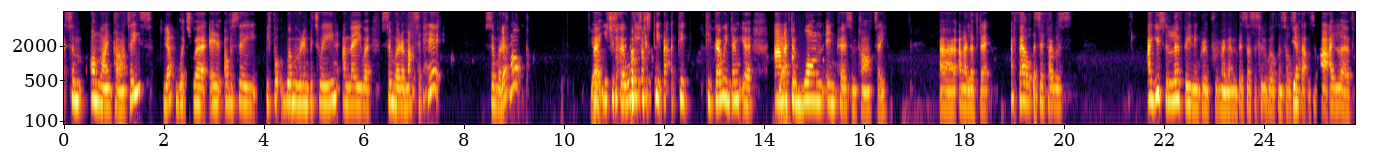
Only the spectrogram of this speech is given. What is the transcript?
some online parties, Yeah. which were uh, obviously before when we were in between, and they were some were a massive hit, some were Yeah. a flop. Yeah. But you just go, you just keep keep keep going, don't you? And Yeah. I've done one in person party, uh, and I loved it. I felt as if I was. I used to love being in group with my members as a Slew World consultant. Yeah. That was the part I loved,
